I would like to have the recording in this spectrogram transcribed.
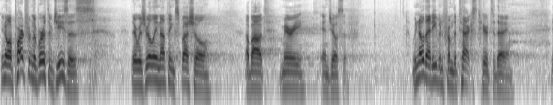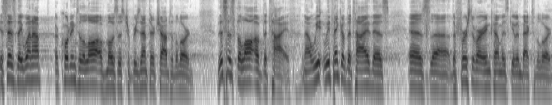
You know, apart from the birth of Jesus, there was really nothing special about Mary and Joseph. We know that even from the text here today. It says they went up according to the law of Moses to present their child to the Lord. This is the law of the tithe. Now, we, we think of the tithe as, as uh, the first of our income is given back to the Lord.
